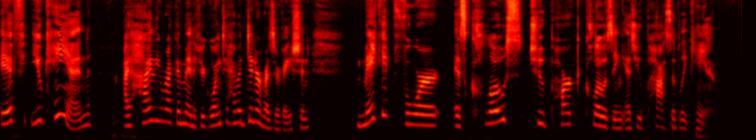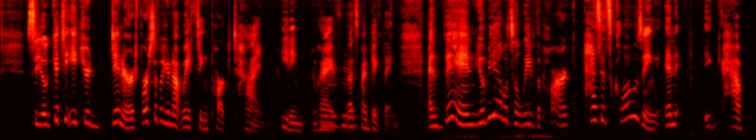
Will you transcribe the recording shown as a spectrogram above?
If you can, I highly recommend if you're going to have a dinner reservation, make it for as close to park closing as you possibly can. So you'll get to eat your dinner. First of all, you're not wasting park time eating. Okay, Mhm. that's my big thing. And then you'll be able to leave the park as it's closing and have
